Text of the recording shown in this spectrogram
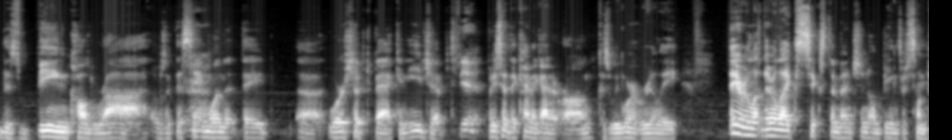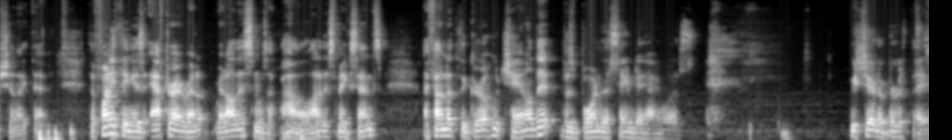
this being called Ra. It was like the same Mhm. one that they uh, worshipped back in Egypt. Yeah. But he said they kind of got it wrong because we weren't really. They were they're like six dimensional beings or some shit like that. The funny thing is, after I read read all this and was like, wow, a lot of this makes sense. I found out the girl who channeled it was born the same day I was. we shared a birthday.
